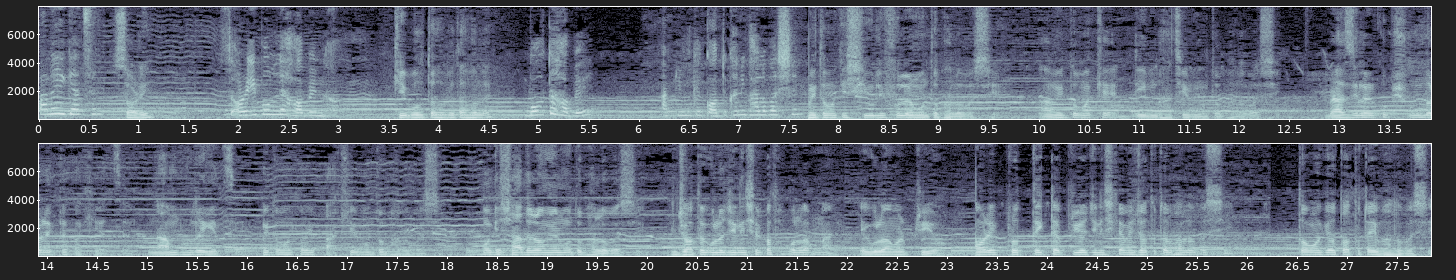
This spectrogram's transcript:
পালিয়ে গেছেন? সরি সরি বললে হবে না। কি বলতে হবে তাহলে? বলতে হবে আপনি আমাকে কতখানি ভালোবাসেন? আমি তোমাকে শিউলি ফুলের মতো ভালোবাসি। আমি তোমাকে ডিম ভাজির মতো ভালোবাসি। ব্রাজিলের খুব সুন্দর একটা পাখি আছে। নাম ভুলে গেছি। আমি তোমাকে ওই পাখির মতো ভালোবাসি। তোমাকে সাদা রঙের মতো ভালোবাসি। যতগুলো জিনিসের কথা বললাম না, এগুলো আমার প্রিয়। আমার এই প্রত্যেকটা প্রিয় জিনিসকে আমি যতটা ভালোবাসি, তোমাকেও ততটাই ভালোবাসি।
